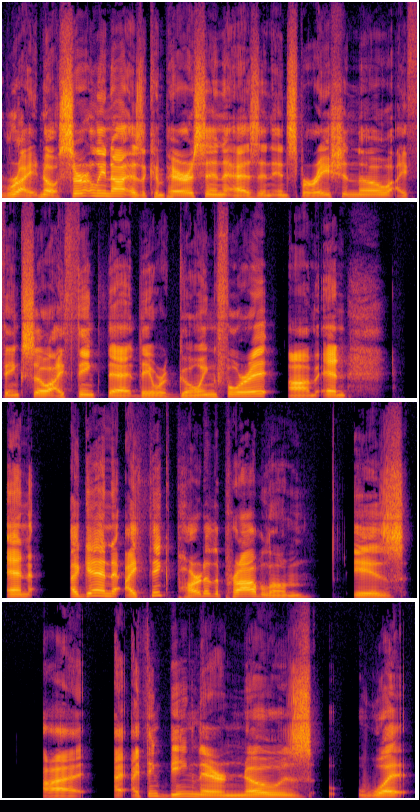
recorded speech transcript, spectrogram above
Right. No, certainly not as a comparison, as an inspiration, though. I think so. I think that they were going for it. Um, and and again, I think part of the problem is, uh, I, I think being there knows what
